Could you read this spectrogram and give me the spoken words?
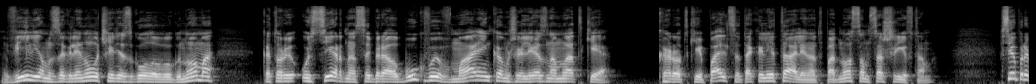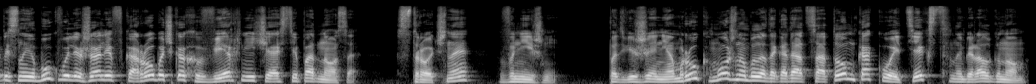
Вильям заглянул через голову гнома, который усердно собирал буквы в маленьком железном лотке. Короткие пальцы так и летали над подносом со шрифтом. Все прописные буквы лежали в коробочках в верхней части подноса, строчная – в нижней. По движениям рук можно было догадаться о том, какой текст набирал гном.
